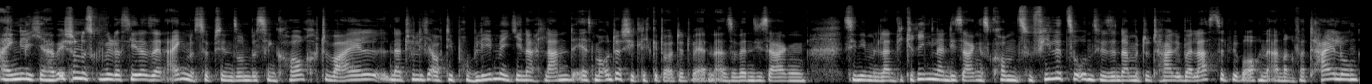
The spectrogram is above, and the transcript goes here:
Eigentlich habe ich schon das Gefühl, dass jeder sein eigenes Süppchen so ein bisschen kocht, weil natürlich auch die Probleme je nach Land erstmal unterschiedlich gedeutet werden werden. Also wenn Sie sagen, Sie nehmen ein Land wie Griechenland, die sagen, es kommen zu viele zu uns, wir sind damit total überlastet, wir brauchen eine andere Verteilung.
